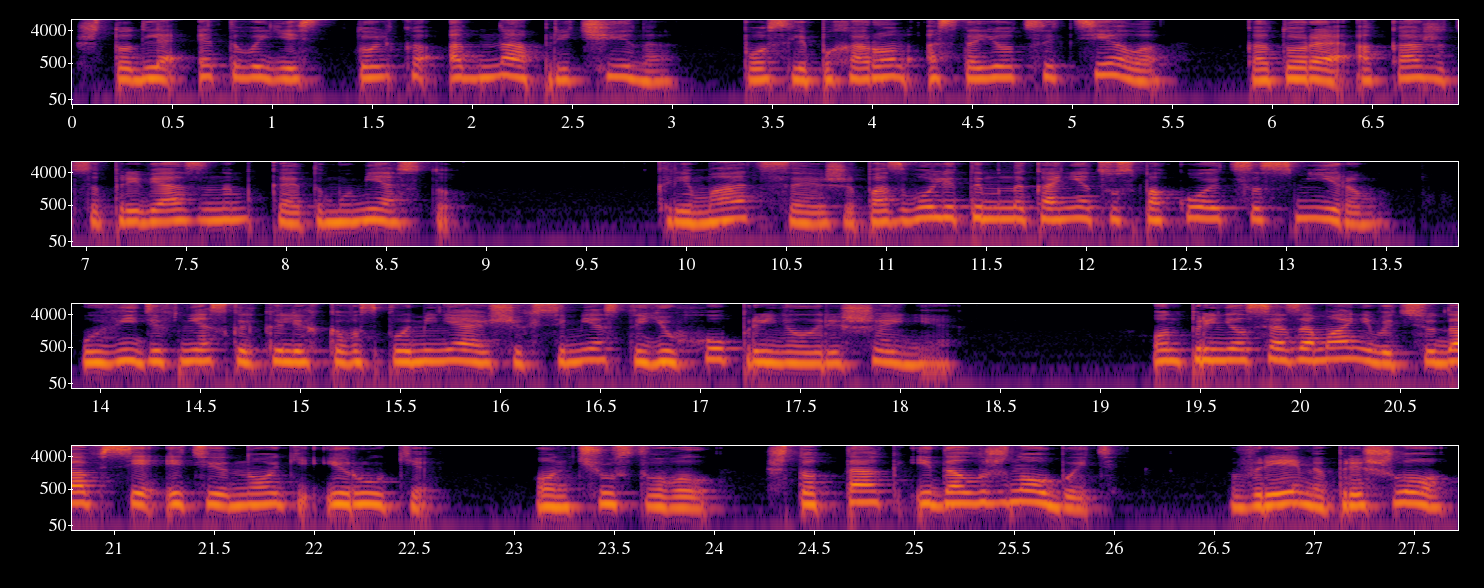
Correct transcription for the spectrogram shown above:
что для этого есть только одна причина. После похорон остается тело, которое окажется привязанным к этому месту. Кремация же позволит им наконец успокоиться с миром. Увидев несколько легковоспламеняющихся мест, Юхо принял решение. Он принялся заманивать сюда все эти ноги и руки. Он чувствовал, что так и должно быть. Время пришло.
